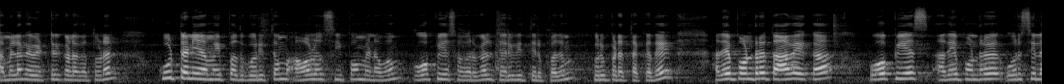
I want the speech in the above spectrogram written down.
தமிழக வெற்றி கழகத்துடன் கூட்டணி அமைப்பது குறித்தும் ஆலோசிப்போம் எனவும் ஓபிஎஸ் அவர்கள் தெரிவித்திருப்பதும் குறிப்பிடத்தக்கது. அதே போன்று தாவேகா ஓபிஎஸ் அதே போன்று ஒரு சில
